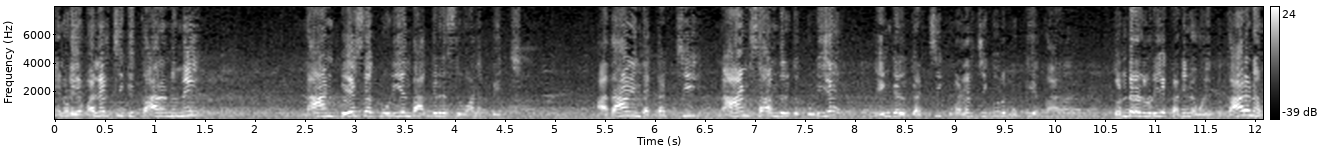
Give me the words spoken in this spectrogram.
என்னுடைய வளர்ச்சிக்கு காரணமே நான் பேசக்கூடிய இந்த அக்ரெசிவான பேச்சு. அதான் இந்த கட்சி நான் சார்ந்திருக்கக்கூடிய எங்கள் கட்சிக்கு வளர்ச்சிக்கு ஒரு முக்கிய காரணம். தொண்டர்களுடைய கடின உழைப்பு. காரணம்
